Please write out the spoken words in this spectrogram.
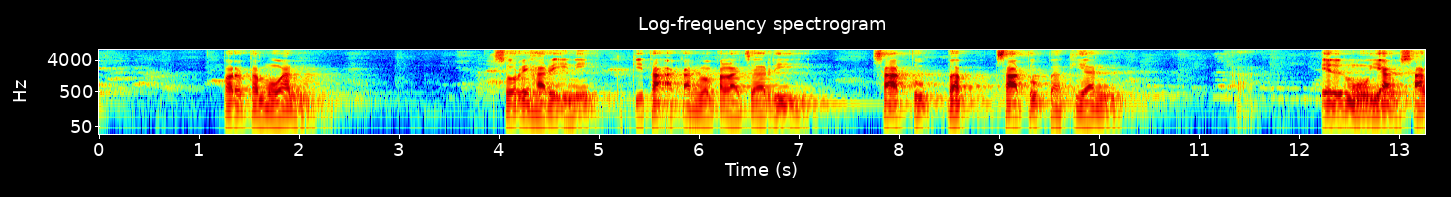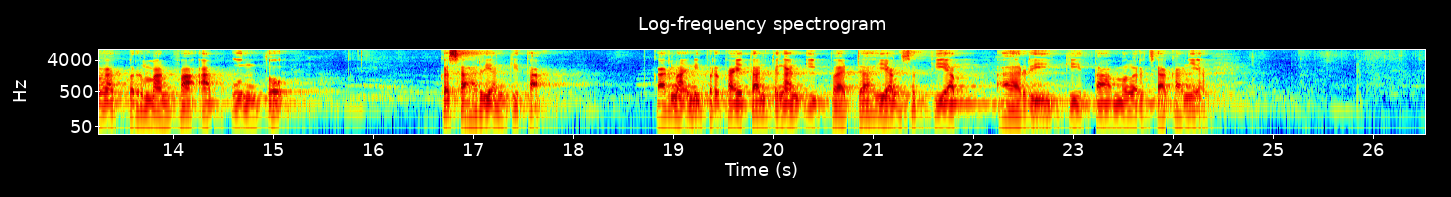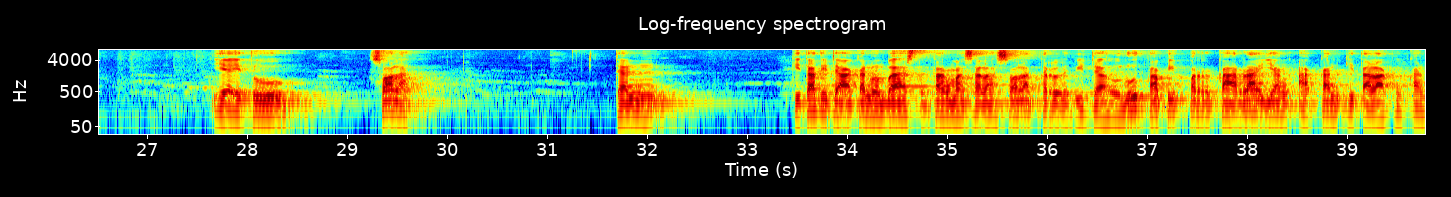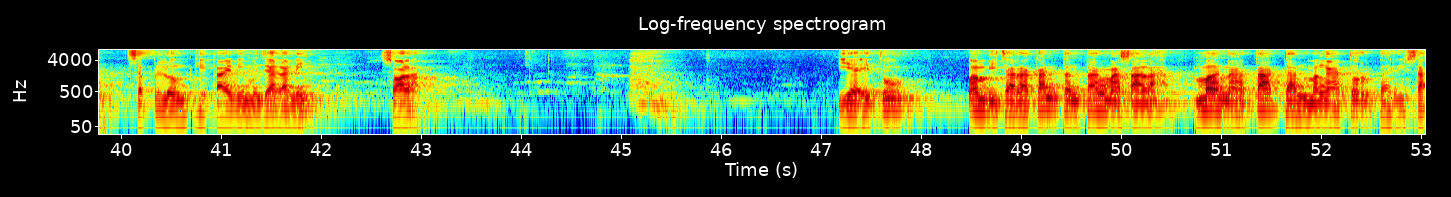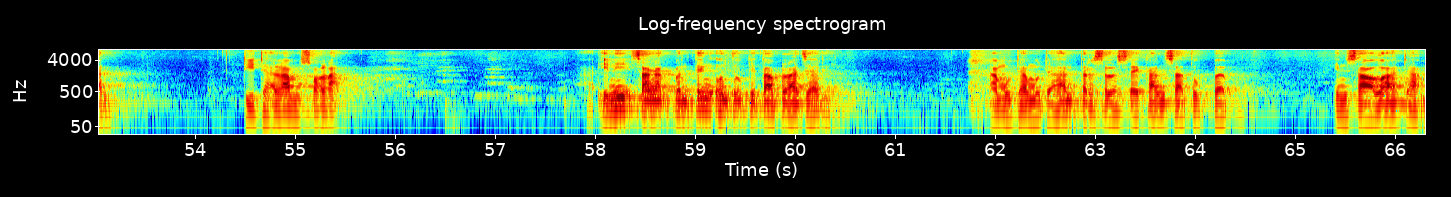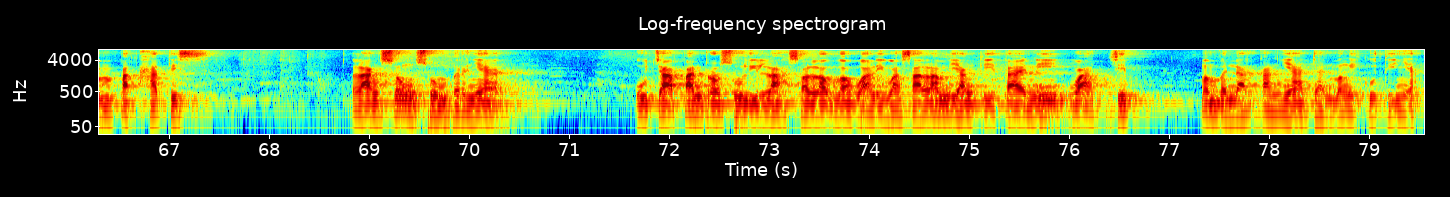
pertemuan sore hari ini kita akan mempelajari satu bab satu bagian ilmu yang sangat bermanfaat untuk keseharian kita. Karena ini berkaitan dengan ibadah yang setiap hari kita mengerjakannya. Yaitu sholat. Dan kita tidak akan membahas tentang masalah sholat terlebih dahulu tapi perkara yang akan kita lakukan sebelum kita ini menjalani sholat yaitu membicarakan tentang masalah menata dan mengatur barisan di dalam sholat. Ini sangat penting untuk kita pelajari. Nah, mudah-mudahan terselesaikan satu bab. Insya Allah ada empat hadis. Langsung sumbernya ucapan Rasulullah Shallallahu Alaihi Wasallam yang kita ini wajib membenarkannya dan mengikutinya.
